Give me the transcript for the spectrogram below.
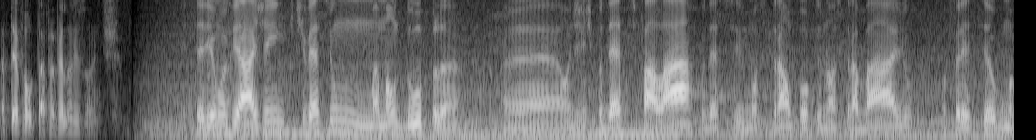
até voltar para Belo Horizonte. Seria uma viagem que tivesse uma mão dupla, é, onde a gente pudesse falar, pudesse mostrar um pouco do nosso trabalho, oferecer alguma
